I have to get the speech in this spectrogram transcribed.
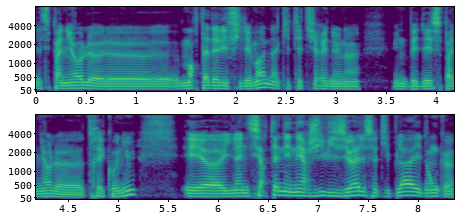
espagnol, le Mortadelle et Philémon, là, qui était tiré d'une une BD espagnole euh, très connue. Et euh, il a une certaine énergie visuelle, ce type-là, et donc euh,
